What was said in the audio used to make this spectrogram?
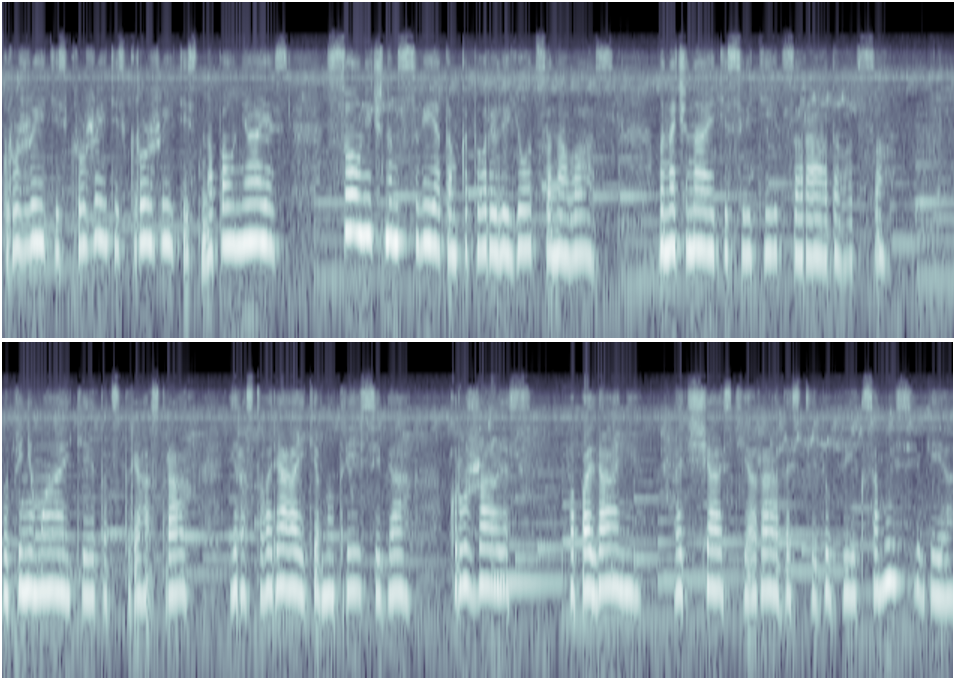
кружитесь, кружитесь, кружитесь, наполняясь солнечным светом, который льется на вас. Вы начинаете светиться, радоваться. Вы принимаете этот страх и растворяете внутри себя, кружаясь по поляне от счастья, радости, любви к самой себе.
